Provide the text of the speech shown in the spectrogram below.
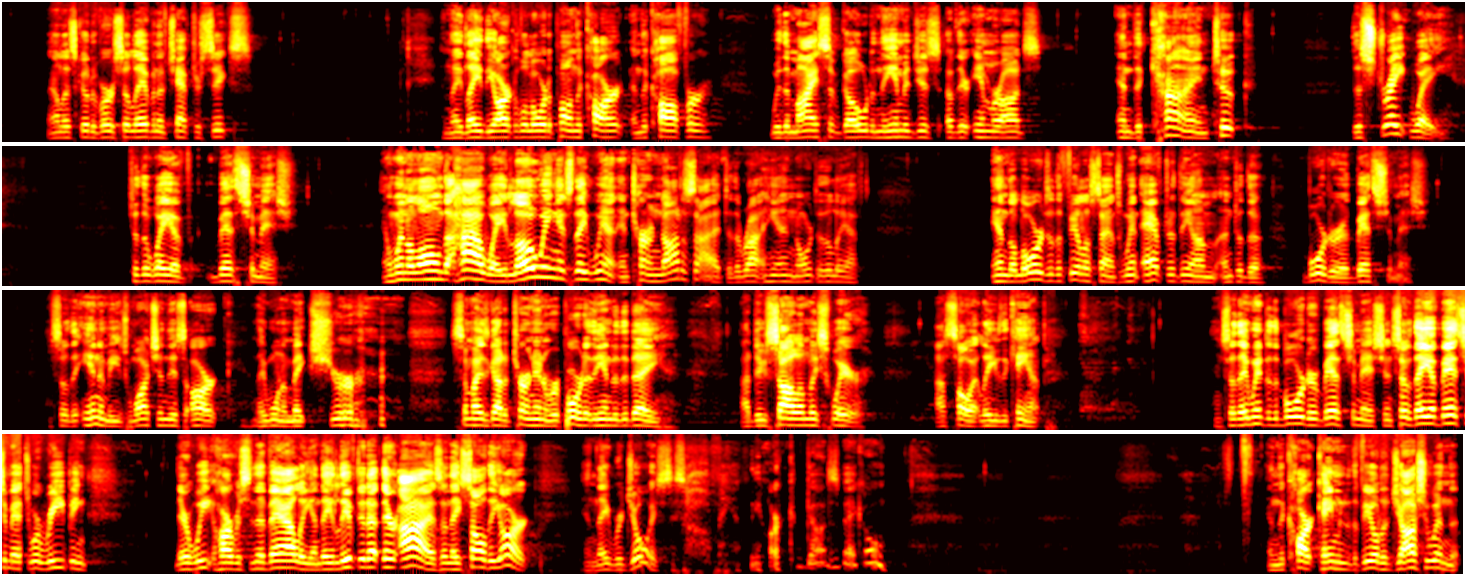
Now let's go to verse 11 of chapter 6. And they laid the ark of the Lord upon the cart and the coffer with the mice of gold and the images of their emerods. And the kine took the straight way to the way of Beth Shemesh and went along the highway, lowing as they went, and turned not aside to the right hand nor to the left. And the lords of the Philistines went after them unto the border of Beth Shemesh. So the enemies watching this ark, they want to make sure somebody's got to turn in a report at the end of the day. I do solemnly swear I saw it leave the camp. And so they went to the border of Beth Shemesh. And so they of Beth Shemesh were reaping their wheat harvest in the valley, and they lifted up their eyes and they saw the ark, and they rejoiced. They said, Oh man, the ark of God is back home. And the cart came into the field of Joshua, and, the,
